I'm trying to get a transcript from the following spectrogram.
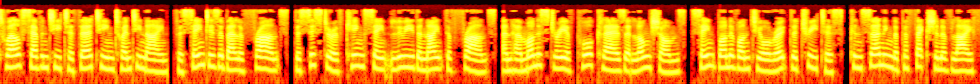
1270–1329, for Saint Isabel of France, the sister of King Saint Louis IX of France, and her monastery of Poor Clares at Longchamps. Saint Bonaventure wrote the treatise, concerning the perfection of life,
